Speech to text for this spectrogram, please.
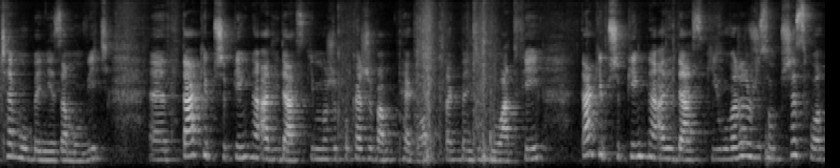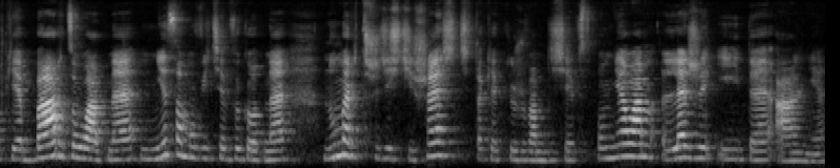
czemu by nie zamówić? E, Takie przepiękne Adidaski, może pokażę Wam tego, tak będzie mi łatwiej. Takie przepiękne Adidaski, uważam, że są przesłodkie, bardzo ładne, niesamowicie wygodne. Numer 36, tak jak już Wam dzisiaj wspomniałam, leży idealnie.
